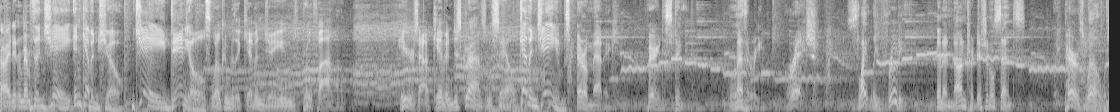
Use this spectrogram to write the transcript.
Sorry, I didn't remember. The Jay and Kevin Show. Jay Daniels. Welcome to the Kevin James profile. Here's how Kevin describes himself. Kevin James. Aromatic, very distinct, leathery, rich, slightly fruity, in a non-traditional sense. Pairs well with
